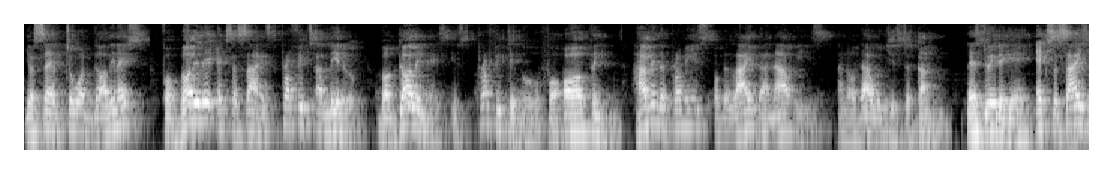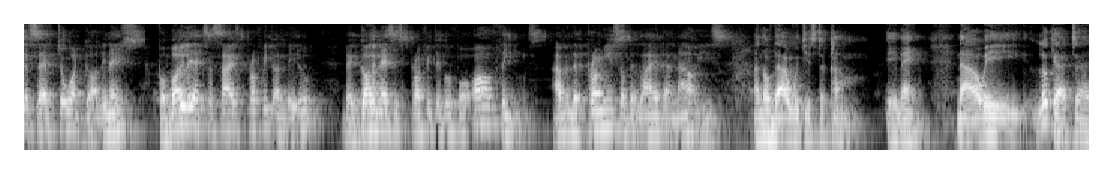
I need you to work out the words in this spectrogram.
yourself toward godliness, for bodily exercise profits a little, but godliness is profitable for all things, having the promise of the life that now is and of that which is to come. Let's do it again. Exercise yourself toward godliness, for bodily exercise profit a little, but godliness is profitable for all things, having the promise of the life that now is and of that which is to come. Amen. Now we look at uh,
